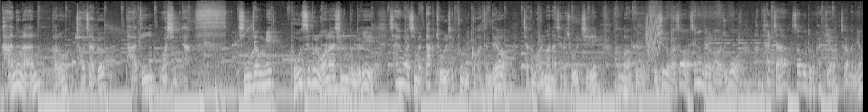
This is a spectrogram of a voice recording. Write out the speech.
가능한 바로 저자극 바디워시입니다. 진정 및 보습을 원하시는 분들이 사용하시면 딱 좋을 제품일 것 같은데요. 자 그럼 얼마나 제가 좋을지 한번 그 교실로 가서 세면대로 가가지고 한번 살짝 써보도록 할게요. 잠깐만요.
